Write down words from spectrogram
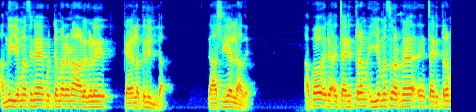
അന്ന് ഇ എം എസിനെ കുറ്റം പറയുന്ന ആളുകൾ കേരളത്തിലില്ല. രാഷ്ട്രീയമല്ലാതെ. അപ്പോൾ ചരിത്രം ഇ എം എസ് പറഞ്ഞ ചരിത്രം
